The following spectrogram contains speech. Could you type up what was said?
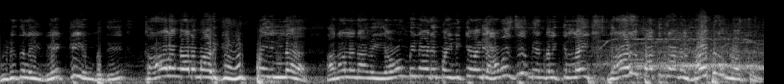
விடுதலை வேட்கை என்பது காலங்காலமா இருக்கு. இப்ப இல்ல. அதனால நாங்க எவன் பின்னாடி போய் நிக்க வேண்டிய அவசியம் எங்களுக்கு இல்லை. யாரும் பார்த்து நாங்கள் பயப்பட மாட்டோம்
